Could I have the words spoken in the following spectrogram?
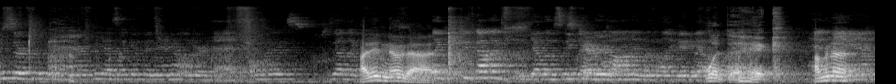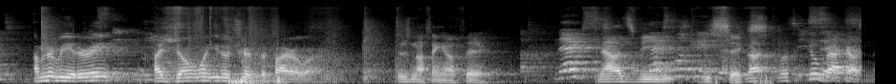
who serves the banana, has like a banana on her head always. She's got like I didn't know that. like she's got like yellow suspenders on and like a yellow What the heck? I'm gonna. I'm gonna reiterate. I don't want you to trip the fire alarm. There's nothing up there. Next. Now it's V V6. That, let's go back out. And.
